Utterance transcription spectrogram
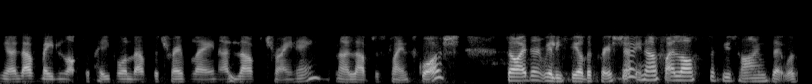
you know, love meeting lots of people, love the traveling, I love training, and I love just playing squash. So I didn't really feel the pressure. You know, if I lost a few times, that was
